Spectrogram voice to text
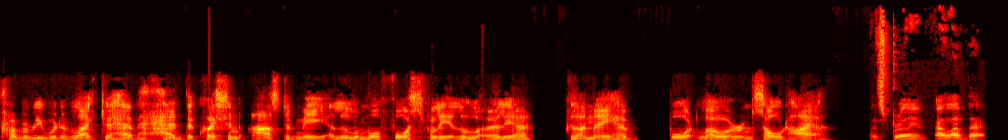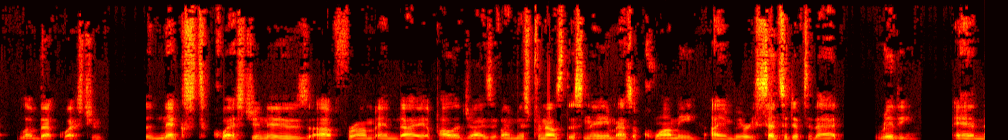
probably would have liked to have had the question asked of me a little more forcefully a little earlier because I may have bought lower and sold higher? That's brilliant. I love that. Love that question. The next question is uh, from, and I apologize if I mispronounce this name, as a Kwame. I am very sensitive to that. Riddhi. And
